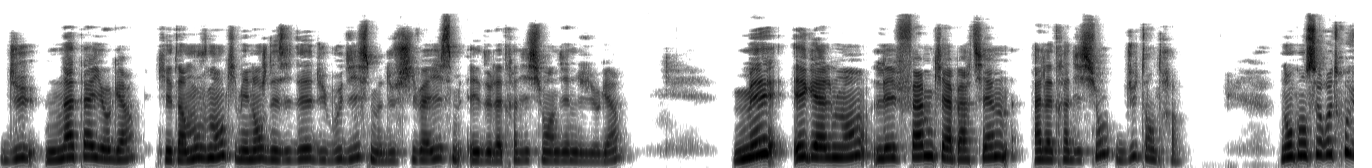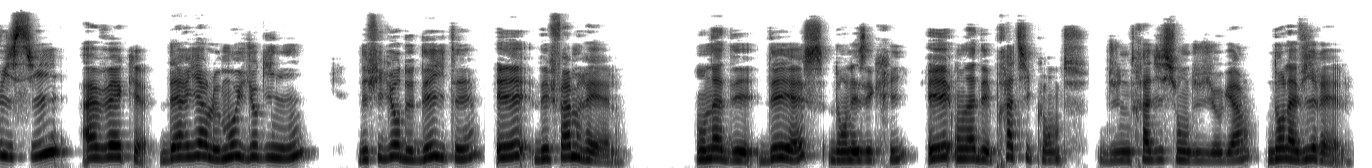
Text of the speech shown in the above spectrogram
du Nata Yoga, qui est un mouvement qui mélange des idées du bouddhisme, du shivaïsme et de la tradition indienne du yoga, mais également les femmes qui appartiennent à la tradition du tantra. Donc on se retrouve ici avec derrière le mot yogini des figures de déités et des femmes réelles. On a des déesses dans les écrits et on a des pratiquantes d'une tradition du yoga dans la vie réelle.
